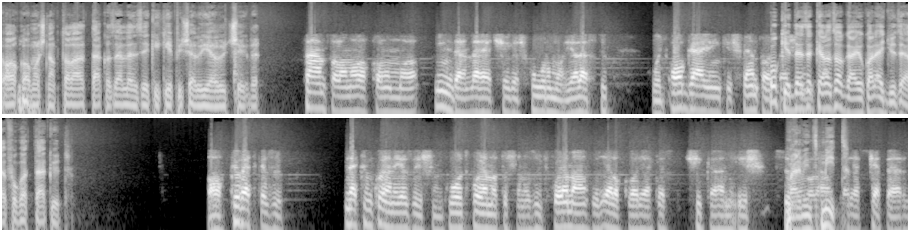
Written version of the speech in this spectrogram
alkalmasnak találták az ellenzéki képviselőjelöltségre? Számtalan alkalommal minden lehetséges fórumon jeleztük, hogy aggájaink és fenntartásunk... Oké, okay, de ezekkel az aggályokkal együtt elfogadták őt. A következő. Nekünk olyan érzésünk volt folyamatosan az ügy folyamán, hogy el akarják ezt sikálni és Mármint mit? Cseperni.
